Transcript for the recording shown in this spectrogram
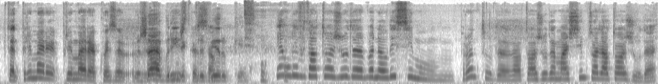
Portanto, primeira, primeira coisa. Mas já eh, abriste para indicação. ver o que é. É um livro de autoajuda banalíssimo. Pronto, da da autoajuda mais simples. Olha, autoajuda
